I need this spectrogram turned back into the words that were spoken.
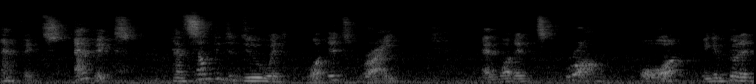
ethics. Ethics has something to do with what is right and what is wrong. Or you can put it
